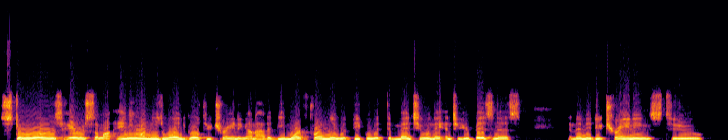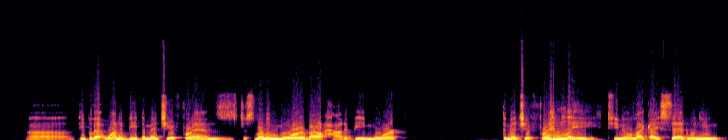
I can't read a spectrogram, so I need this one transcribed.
stores, hair salon, anyone who's willing to go through training on how to be more friendly with people with dementia when they enter your business. And then they do trainings to uh, people that want to be dementia friends, just learning more about how to be more dementia friendly. You know, like I said, when you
